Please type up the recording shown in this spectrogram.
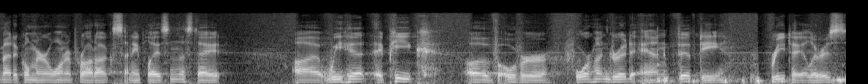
medical marijuana products anyplace in the state. Uh, we hit a peak of over 450 retailers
